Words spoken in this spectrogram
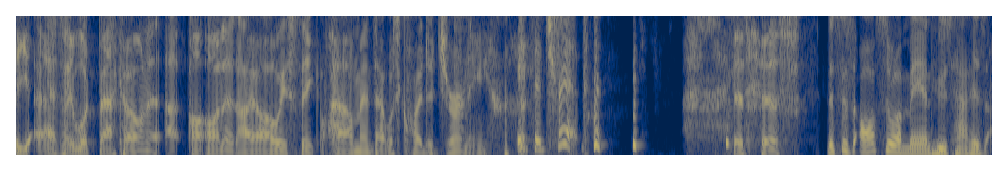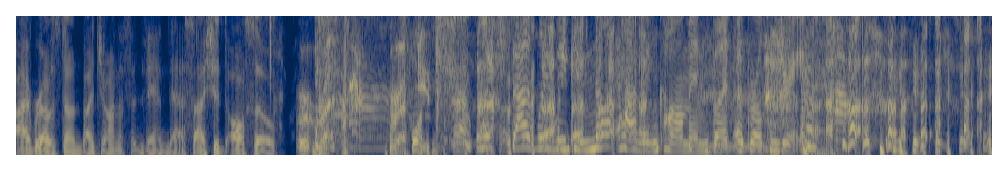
yeah, as I look back on it, uh, on it, I always think, wow, man, that was quite a journey. It's a trip. it is. This is also a man who's had his eyebrows done by Jonathan Van Ness. I should also er, Right, right. which sadly we do not have in common, but a girl can dream.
